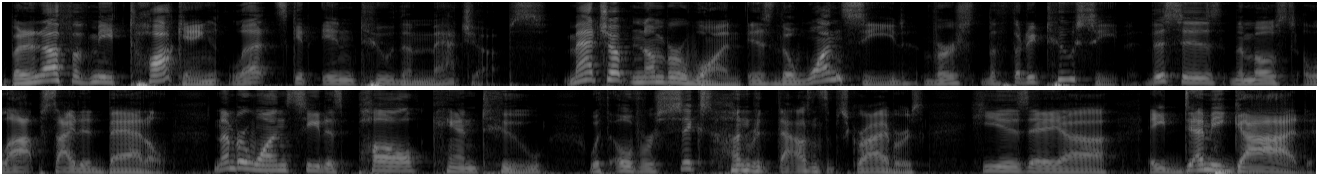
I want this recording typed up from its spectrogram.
but enough of me talking, let's get into the matchups. Matchup number one is the one seed versus the 32 seed. This is the most lopsided battle. Number one seed is Paul Cantu with over 600,000 subscribers. He is a, uh, a demigod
